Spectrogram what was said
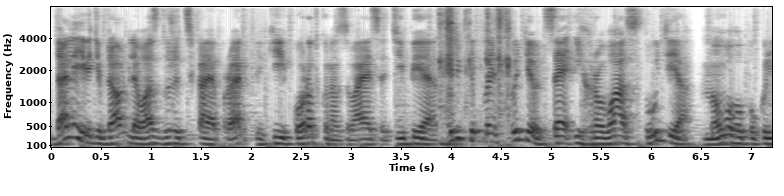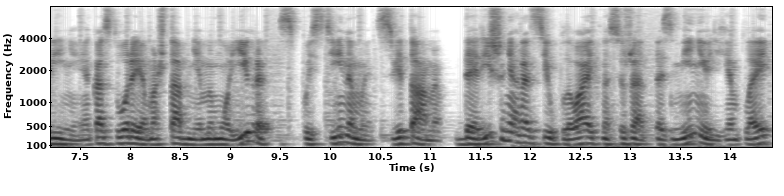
Далі я відібрав для вас дуже цікавий проект, який коротко називається DPS. Dirty Play Studio – це ігрова студія нового покоління, яка створює масштабні ММО ігри з постійними світами, де рішення гравців впливають на сюжет та змінюють геймплей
